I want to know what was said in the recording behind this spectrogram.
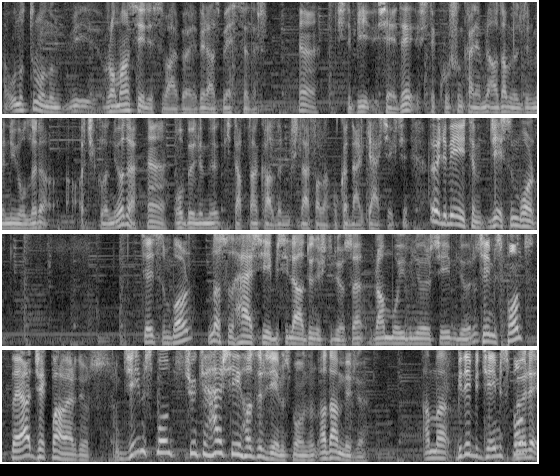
Ha, unuttum onun bir roman serisi var böyle biraz bestseller. He. İşte bir şeyde işte kurşun kalemle adam öldürmenin yolları açıklanıyor da He. o bölümü kitaptan kaldırmışlar falan. O kadar gerçekçi. Öyle bir eğitim. Jason Bourne Jason Bourne, nasıl her şeyi bir silaha dönüştürüyorsa Rambo'yu biliyoruz şeyi biliyoruz. James Bond veya Jack Bauer diyoruz. James Bond çünkü her şeyi hazır James Bond'un adam veriyor. Ama Bir de bir James Bond böyle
